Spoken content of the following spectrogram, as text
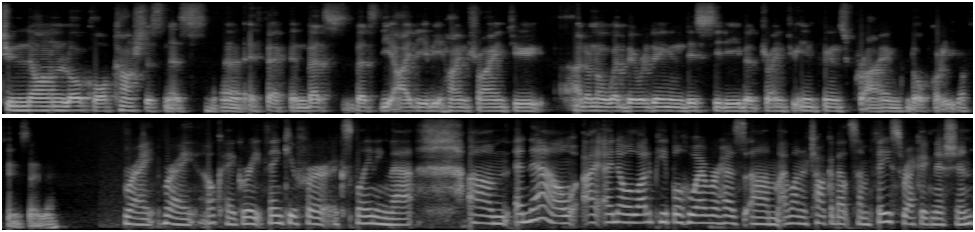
to non-local consciousness uh, effect, and that's that's the idea behind trying to. I don't know what they were doing in this city, but trying to influence crime locally or things like that. Right, right. Okay, great. Thank you for explaining that. Um, and now I, I, know a lot of people, whoever has, um, I want to talk about some face recognition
